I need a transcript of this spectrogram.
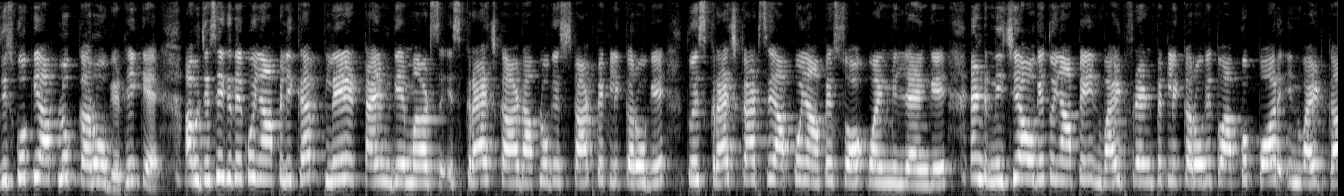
जिसको कि आप लोग करोगे, ठीक है? अब जैसे कि देखो, यहाँ पे लिखा है play time gamers scratch card आप लोग स्टार्ट पे क्लिक करोगे तो स्क्रैच कार्ड से आपको यहाँ पे सौ क्वाइन मिल जाएँगे। एंड नीचे आओगे तो यहाँ पे इनवाइट फ्रेंड पे क्लिक करोगे तो आपको पर इनवाइट का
